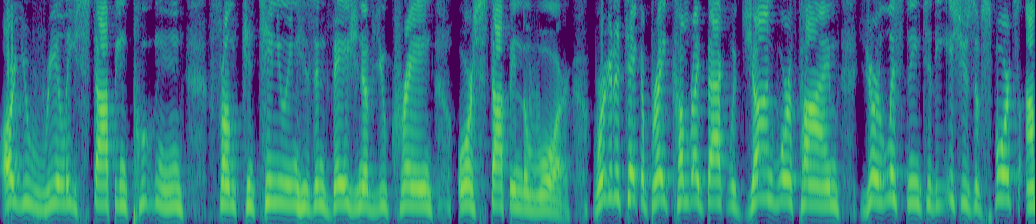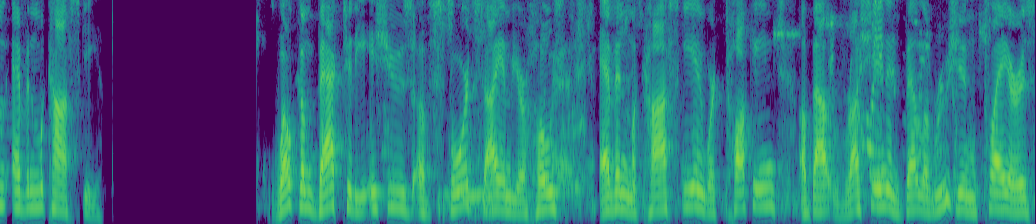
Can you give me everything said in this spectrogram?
are you really stopping Putin from continuing his invasion of Ukraine or stopping the war? We're going to take a break, come right back with Jon Wertheim. You're listening to the Issues of Sports. I'm Evan Makovsky. Welcome back to the Issues of Sports. I am your host, Evan Makovsky, and we're talking about Russian and Belarusian players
